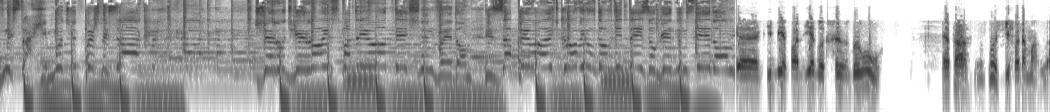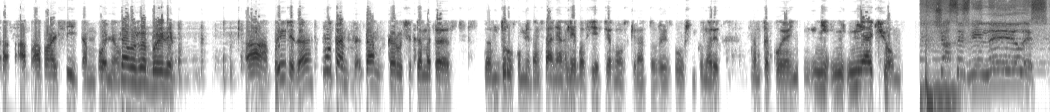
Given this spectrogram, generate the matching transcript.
В них страх і муть від пишних срак Жеруть героїв з патріотичним видом І запивають кров'ю вдов дітей з огидним стидом э, к тебе подъедут с СБУ. Это, ну, типа там, о- о- опросить там, понял. Там уже были. А, были, да? Ну, там, там, короче, там это, там друг у меня там, Саня Глебов есть, Терновский, нас тоже СБУшник, он говорит, там такое, ни, ни, ни о чем. Часи змінились,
